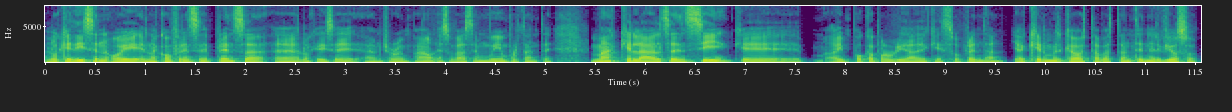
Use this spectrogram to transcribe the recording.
lo que dicen hoy en la conferencia de prensa, eh, lo que dice um, Jerome Powell, eso va a ser muy importante. Más que la alza en sí, que hay poca probabilidad de que sorprendan, ya que el mercado está bastante nervioso.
